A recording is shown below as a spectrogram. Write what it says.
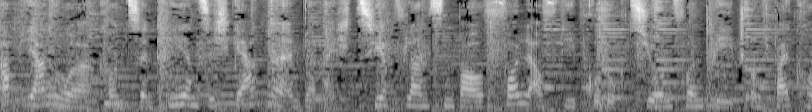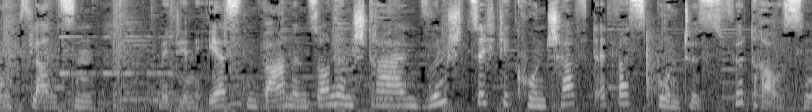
Ab Januar konzentrieren sich Gärtner im Bereich Zierpflanzenbau voll auf die Produktion von Beet- und Balkonpflanzen. Mit den ersten warmen Sonnenstrahlen wünscht sich die Kundschaft etwas Buntes für draußen.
